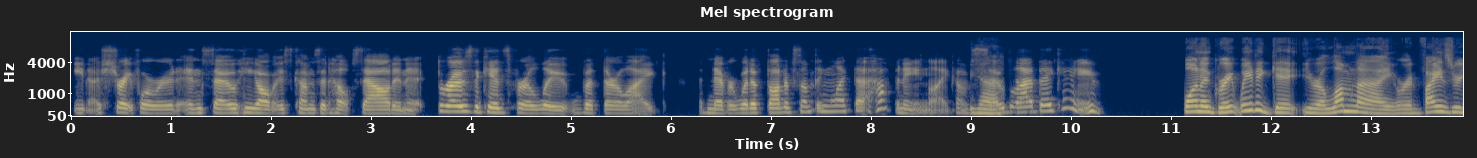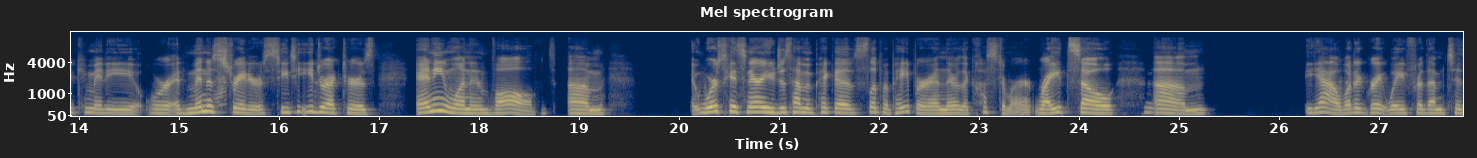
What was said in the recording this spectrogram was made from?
you know straightforward and so he always comes and helps out and it throws the kids for a loop but they're like i never would have thought of something like that happening like i'm yeah. so glad they came one a great way to get your alumni or advisory committee or administrators cte directors anyone involved um worst case scenario you just have them pick a slip of paper and they're the customer right so mm-hmm. um yeah what a great way for them to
